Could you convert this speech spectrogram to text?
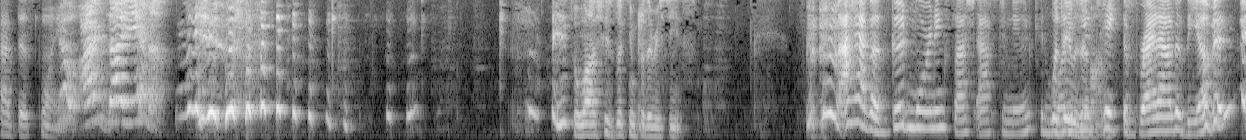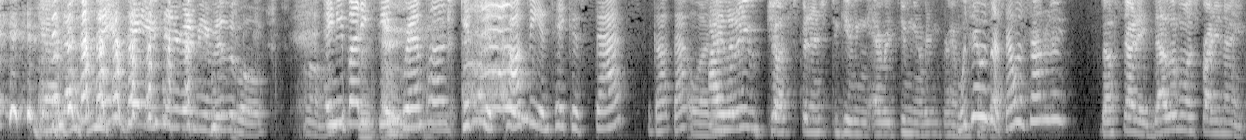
at this point. No, I'm Diana. So while she's looking for the receipts, I have a good morning slash afternoon. Can What one day of you on? take the bread out of the oven? Yeah, that's the same day you said you're gonna be invisible. Anybody feed Grandpa? Give him his coffee and take his stats. Got that one. I literally just finished giving every doing everything for him. what day was that? That was Saturday. That was Saturday. The other one was Friday night.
